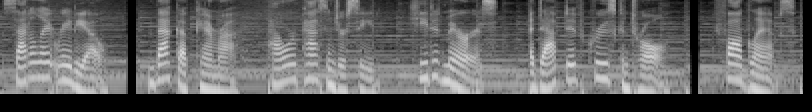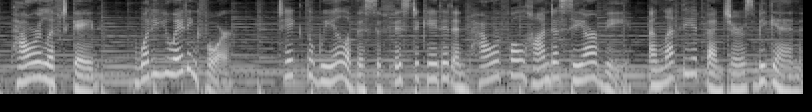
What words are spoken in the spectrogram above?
satellite radio, backup camera, power passenger seat, heated mirrors, adaptive cruise control, fog lamps, power liftgate. What are you waiting for? Take the wheel of this sophisticated and powerful Honda CRV and let the adventures begin.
